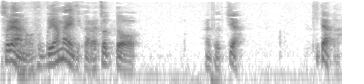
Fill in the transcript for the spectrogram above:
それはあの、福山駅からちょっと、あ、どっちや？北か。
